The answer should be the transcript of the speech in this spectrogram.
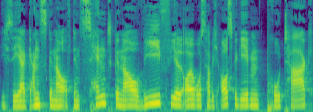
Ich sehe ja ganz genau auf den Cent genau, wie viel Euros habe ich ausgegeben pro Tag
